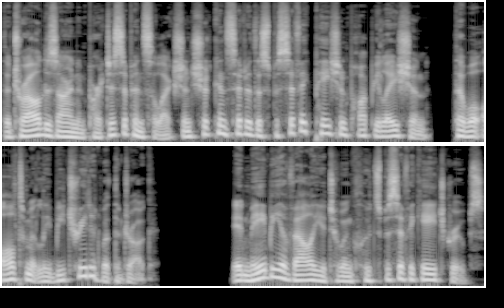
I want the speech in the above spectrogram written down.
The trial design and participant selection should consider the specific patient population that will ultimately be treated with the drug. It may be of value to include specific age groups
